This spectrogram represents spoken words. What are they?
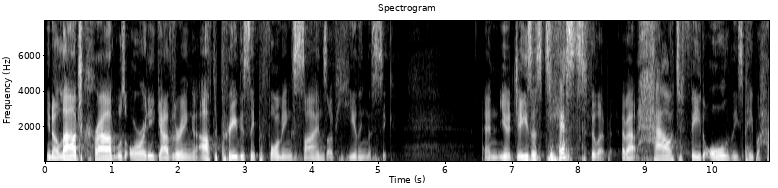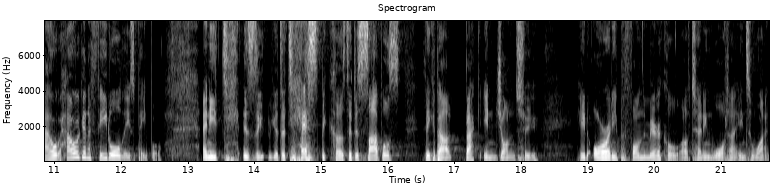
You know, a large crowd was already gathering after previously performing signs of healing the sick. And you know, Jesus tests Philip about how to feed all of these people. How, how are we going to feed all these people? And he t- is a, it's a test because the disciples, think about back in John 2, he'd already performed the miracle of turning water into wine.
